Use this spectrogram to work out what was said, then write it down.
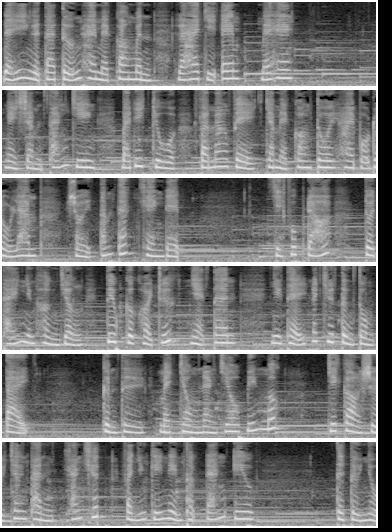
để người ta tưởng hai mẹ con mình là hai chị em, mẹ hen. Ngày rằm tháng giêng, bà đi chùa và mang về cho mẹ con tôi hai bộ đồ lam rồi tắm tắt khen đẹp. Giây phút đó tôi thấy những hờn giận, tiêu cực hồi trước nhẹ tên, như thể nó chưa từng tồn tại. Cụm từ mẹ chồng nàng dâu biến mất chỉ còn sự chân thành, kháng khích và những kỷ niệm thật đáng yêu. Tôi tự nhủ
